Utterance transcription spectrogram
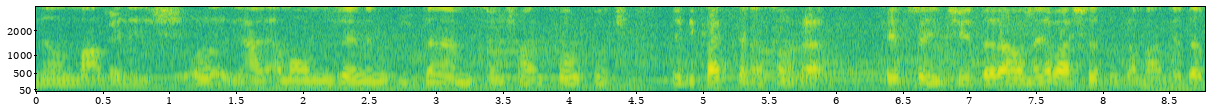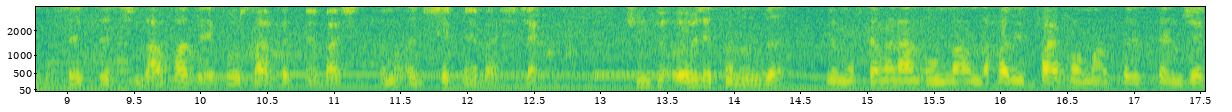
inanılmaz geniş. O, yani ama onun üzerine yüklenen misyon şu an korkunç. Ve birkaç sene sonra ses range'i daralmaya başladığı zaman ya da bu sesler için daha fazla efor sarf etmeye başladığı zaman acı çekmeye başlayacak. Çünkü öyle tanındı ve muhtemelen ondan daha büyük performanslar istenecek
